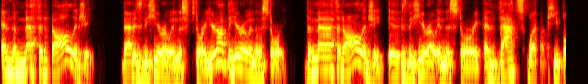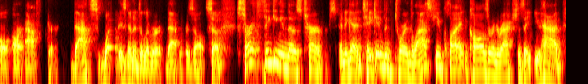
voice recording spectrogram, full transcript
and the methodology that is the hero in the story. You're not the hero in the story. The methodology is the hero in this story, and that's what people are after. That's what is going to deliver that result. So start thinking in those terms. And again, take inventory of the last few client calls or interactions that you had.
